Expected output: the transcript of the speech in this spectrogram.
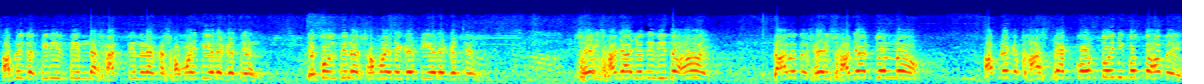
আপনি তো তিরিশ দিন না ষাট দিনের একটা সময় দিয়ে রেখেছেন, একুশ দিনের সময় রেখে দিয়ে রেখেছেন। সেই সাজা যদি দিতে হয়, তাহলে তো সেই সাজার জন্য আপনাকে ফাস্ট ট্র্যাক কোর্ট তৈরি করতে হবে।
